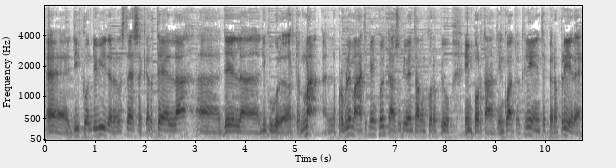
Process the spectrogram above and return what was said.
eh, di condividere la stessa cartella eh, del, di Google Earth, ma la problematica in quel caso diventava ancora più importante in quanto il cliente per aprire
